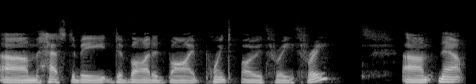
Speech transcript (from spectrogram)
um, has to be divided by 0.033. Um, now,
